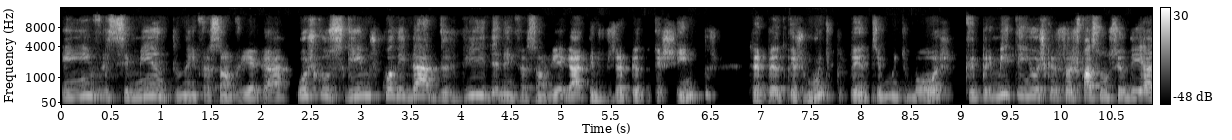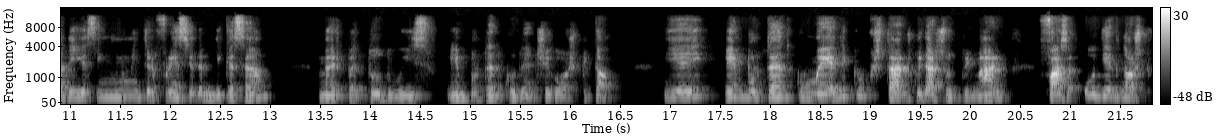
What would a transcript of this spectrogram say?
em envelhecimento na infecção VIH. Hoje conseguimos qualidade de vida na infecção VIH. Temos terapêuticas simples, terapêuticas muito potentes e muito boas, que permitem hoje que as pessoas façam o seu dia a dia sem nenhuma interferência da medicação, mas para tudo isso é importante que o doente chegue ao hospital. E aí é importante que o médico que está nos cuidados de saúde primário faça o diagnóstico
